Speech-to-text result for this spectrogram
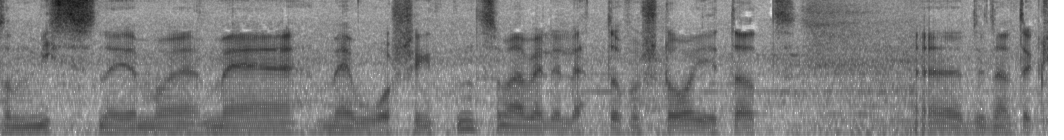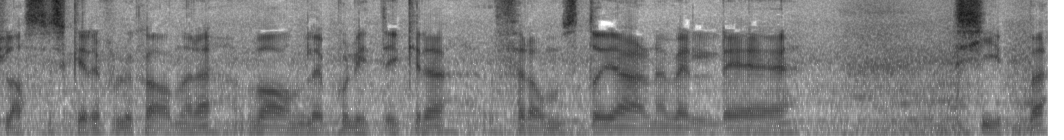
sånn misnøye med, med, Washington, som er veldig lett å forstå, gitt at du nevnte klassiske republikanere, vanlige politikere, framstår gjerne veldig kjipe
